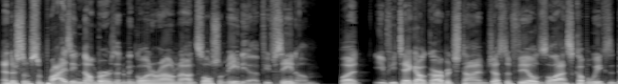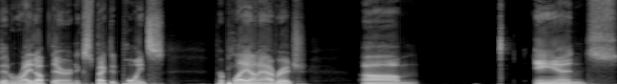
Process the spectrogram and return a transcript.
And there's some surprising numbers that have been going around on social media if you've seen them. But if you take out garbage time, Justin Fields the last couple weeks has been right up there in expected points per play on average. Um, and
